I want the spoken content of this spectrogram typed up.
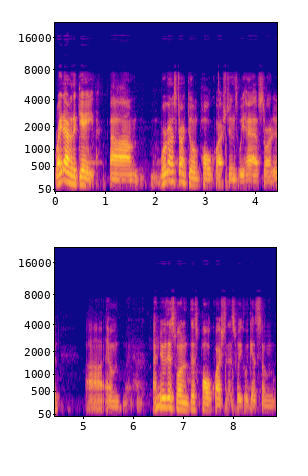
right out of the gate, um, we're going to start doing poll questions. We have started. Uh, and I knew this one, this poll question this week would get some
